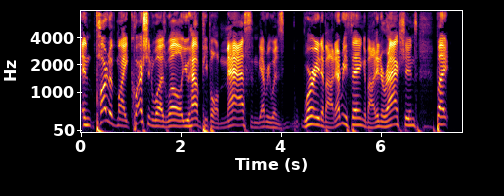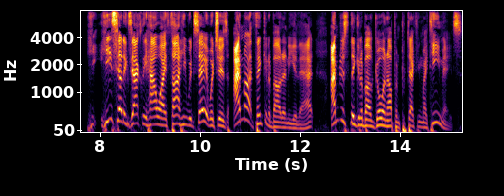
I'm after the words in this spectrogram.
and part of my question was, well, you have people en mass and everyone's worried about everything, about interactions, but. He, he said exactly how I thought he would say it, which is, I'm not thinking about any of that. I'm just thinking about going up and protecting my teammates.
